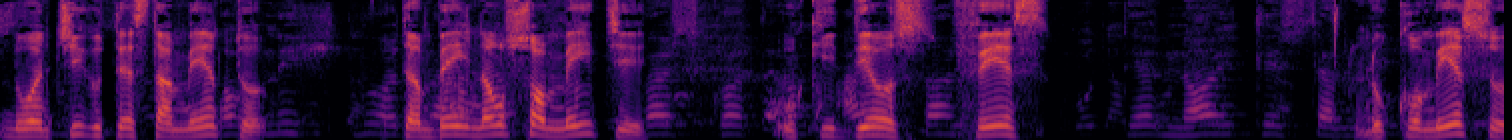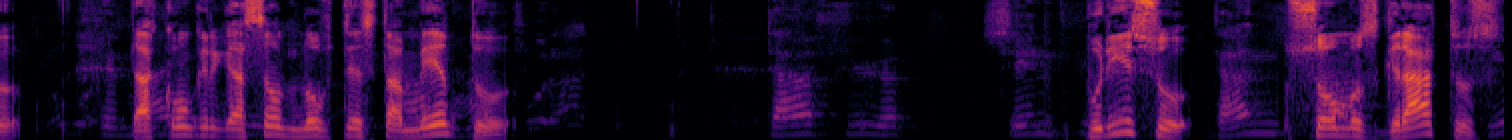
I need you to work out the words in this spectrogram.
no Antigo Testamento, também não somente o que Deus fez no começo da congregação do Novo Testamento. Por isso, somos gratos.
